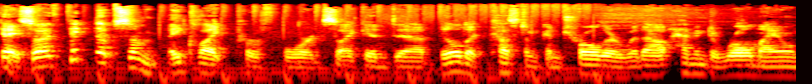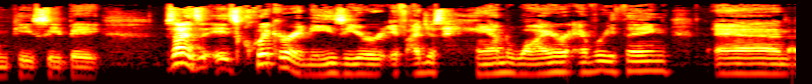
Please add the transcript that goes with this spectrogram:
Okay, so I've picked up some Bakelite perf boards so I could uh, build a custom controller without having to roll my own PCB. Besides, it's quicker and easier if I just hand wire everything, and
